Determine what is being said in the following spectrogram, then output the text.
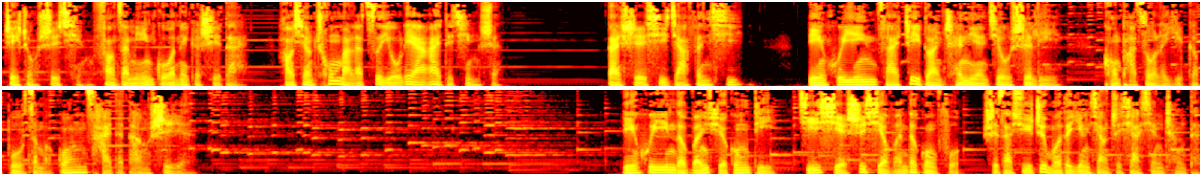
这种事情放在民国那个时代，好像充满了自由恋爱的精神，但是细加分析，林徽因在这段陈年旧事里。恐怕做了一个不怎么光彩的当事人。林徽因的文学功底及写诗写文的功夫，是在徐志摩的影响之下形成的。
